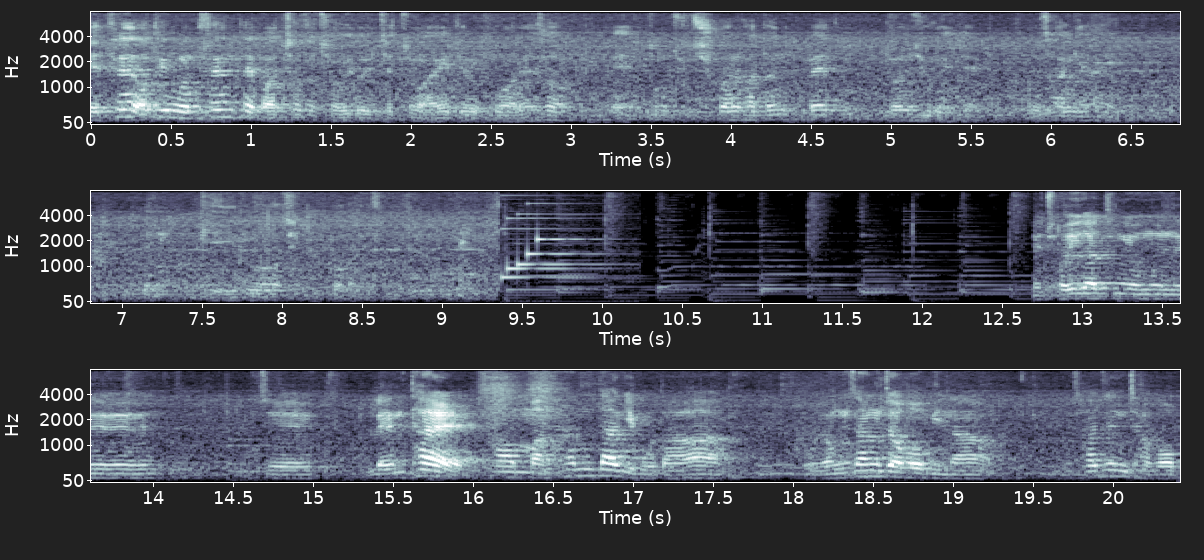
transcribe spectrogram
예, 트렌드, 어떻게 보면 트렌드에 맞춰서 저희도 이제 좀 아이디어를 보완해서 예, 좀 추가를 하든 빼든 이런 식으로 이제 서로 상의하에 저희 같은 경우는 이제 렌탈 사업만 한다기보다 뭐 영상 작업이나 뭐 사진 작업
